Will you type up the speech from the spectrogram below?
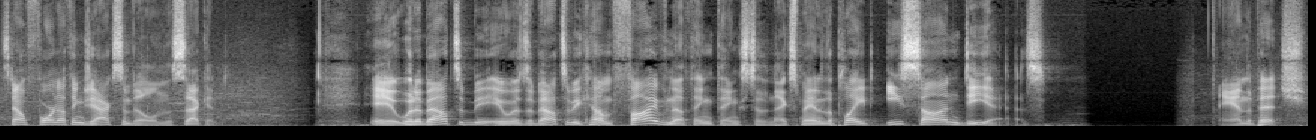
It's now 4 0 Jacksonville in the second. It would about to be it was about to become 5 nothing thanks to the next man of the plate, Isan Diaz. And the pitch.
